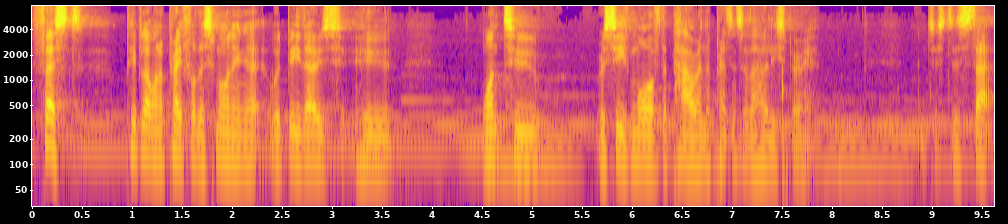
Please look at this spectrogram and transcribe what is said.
First, people I want to pray for this morning uh, would be those who want to receive more of the power and the presence of the Holy Spirit. And just as that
